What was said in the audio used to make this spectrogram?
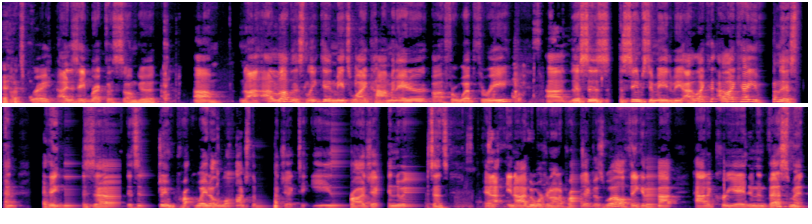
That's great. I just ate breakfast, so I'm good. Um, no, I love this. LinkedIn meets Y Combinator uh, for Web three. Uh, this is this seems to me to be. I like I like how you've done this, and I think this is uh, it's an interesting pro- way to launch the project to ease the project into existence. And you know, I've been working on a project as well, thinking about how to create an investment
